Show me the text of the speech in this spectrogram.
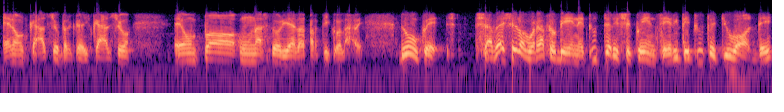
e non calcio, perché il calcio è un po' una storiella particolare. Dunque, se avessero guardato bene tutte le sequenze ripetute più volte,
